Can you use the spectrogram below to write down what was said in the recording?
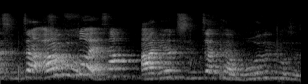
진짜 아무 숙소에서? 아니요 진짜 그냥 모든 곳에서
